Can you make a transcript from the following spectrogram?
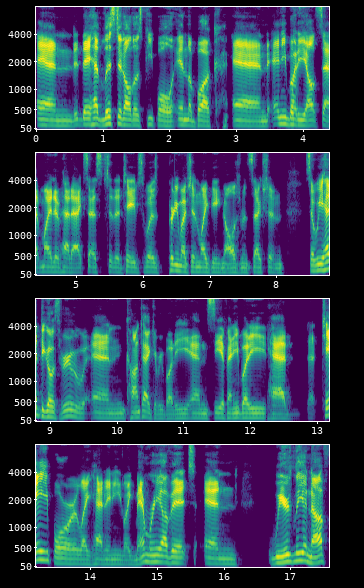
And they had listed all those people in the book, and anybody else that might have had access to the tapes was pretty much in like the acknowledgement section. So we had to go through and contact everybody and see if anybody had that tape or like had any like memory of it. And weirdly enough,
